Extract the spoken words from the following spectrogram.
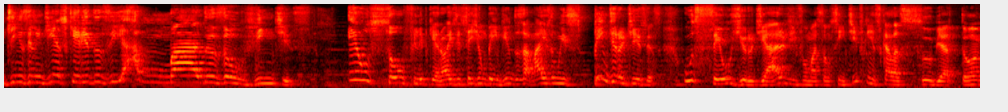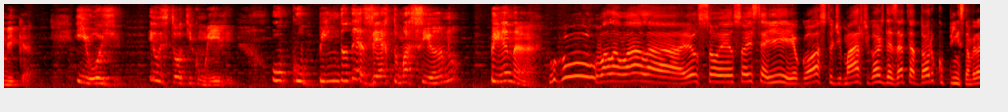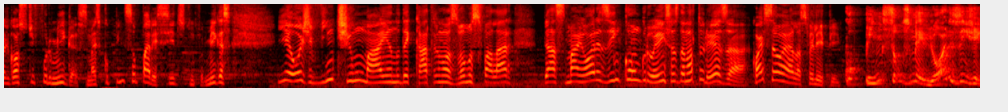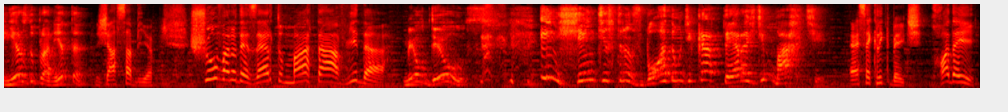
lindinhos e lindinhas, queridos e amados ouvintes. Eu sou o Felipe Queiroz e sejam bem-vindos a mais um Spin de Notícias, o seu giro diário de informação científica em escala subatômica. E hoje eu estou aqui com ele, o cupim do deserto marciano, Pena. Uhul, wala wala, eu sou eu sou esse aí, eu gosto de Marte, gosto de deserto, adoro cupins, na verdade gosto de formigas, mas cupins são parecidos com formigas. E é hoje, 21 maio, no Decathlon, nós vamos falar das maiores incongruências da natureza. Quais são elas, Felipe? Cupins são os melhores engenheiros do planeta? Já sabia. Chuva no deserto mata a vida. Meu Deus! Enchentes transbordam de crateras de Marte. Essa é clickbait. Roda aí.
